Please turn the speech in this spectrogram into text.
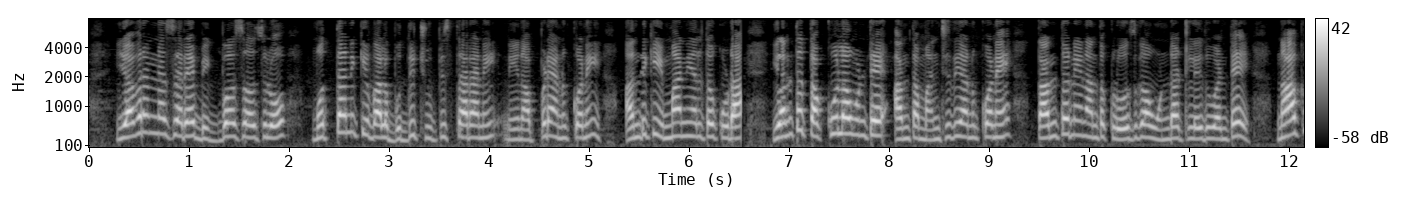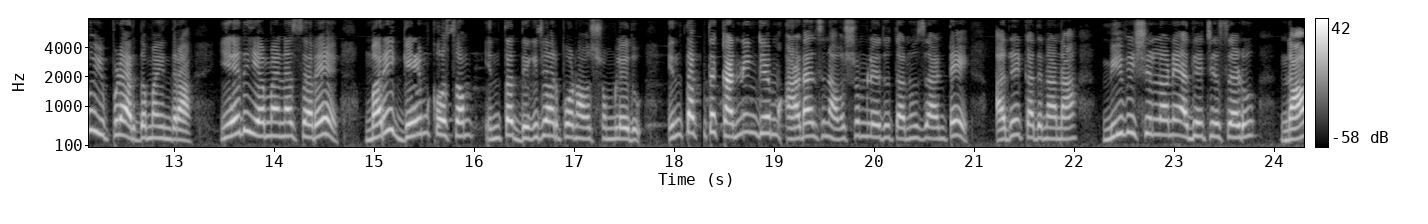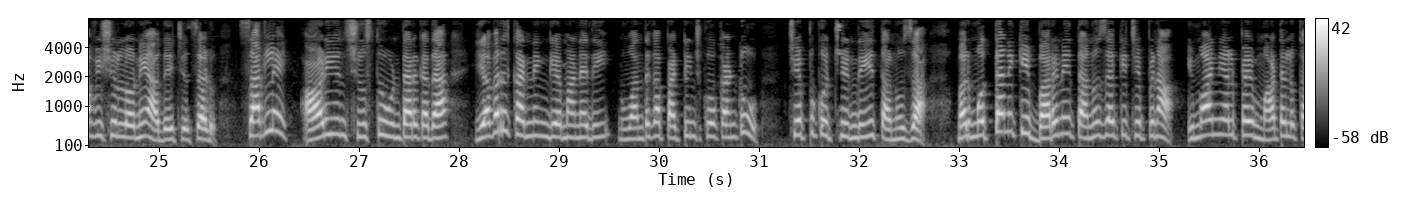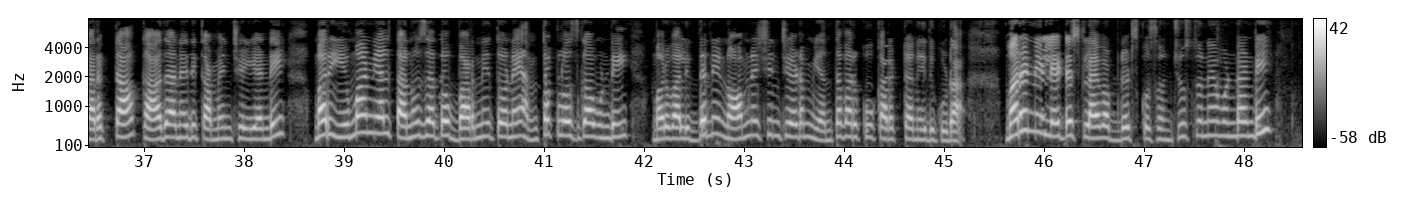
ఎవరన్నా సరే బిగ్ బాస్ హౌస్లో మొత్తానికి వాళ్ళ బుద్ధి చూపిస్తారని నేను అప్పుడే అనుకొని అందుకే ఇమాన్యుయల్తో కూడా ఎంత తక్కువలో ఉంటే అంత మంచిది అనుకోనే తనతో నేను అంత క్లోజ్గా ఉండట్లేదు అంటే నాకు ఇప్పుడే అర్థమైందిరా. ఏది ఏమైనా సరే మరీ గేమ్ కోసం ఇంత దిగజారిపోని అవసరం లేదు. ఇంత ఇంత కన్నింగ్ గేమ్ ఆడాల్సిన అవసరం లేదు తనుజ అంటే అదే కదా నాన్న మీ విషయంలోనే అదే చేశాడు. నా విషయంలోనే అదే చేశాడు. సర్లే ఆడియన్స్ చూస్తూ ఉంటారు కదా ఎవరి కన్నింగ్ గేమ్ అనేది నువ్వు అంతగా పట్టించుకోకంటూ చెప్పుకొచ్చింది తనుజ. మరి మొత్తానికి భరణి తనుజకి చెప్పిన ఇమాన్యల్ పై మాటలు కరెక్టా కాదా అనేది కమెంట్ చేయండి. మరి ఇమాన్యల్ తనుజతో భరణితోనే అంత క్లోజ్గా ఉండి మరి వాళ్ళిద్దరిని నామినేషన్ చేయడం ఎంతవరకు కరెక్ట్ అనేది కూడా. మరిన్ని లేటెస్ట్ లైవ్ అప్డేట్స్ కోసం చూస్తూనే ఉండండి.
